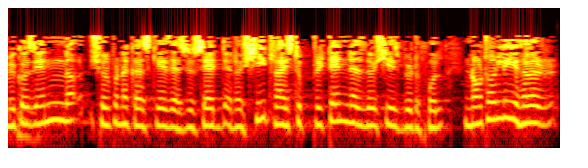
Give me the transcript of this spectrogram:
Because in uh, Shurpanaka's case, as you said, you know, she tries to pretend as though she is beautiful. Not only her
